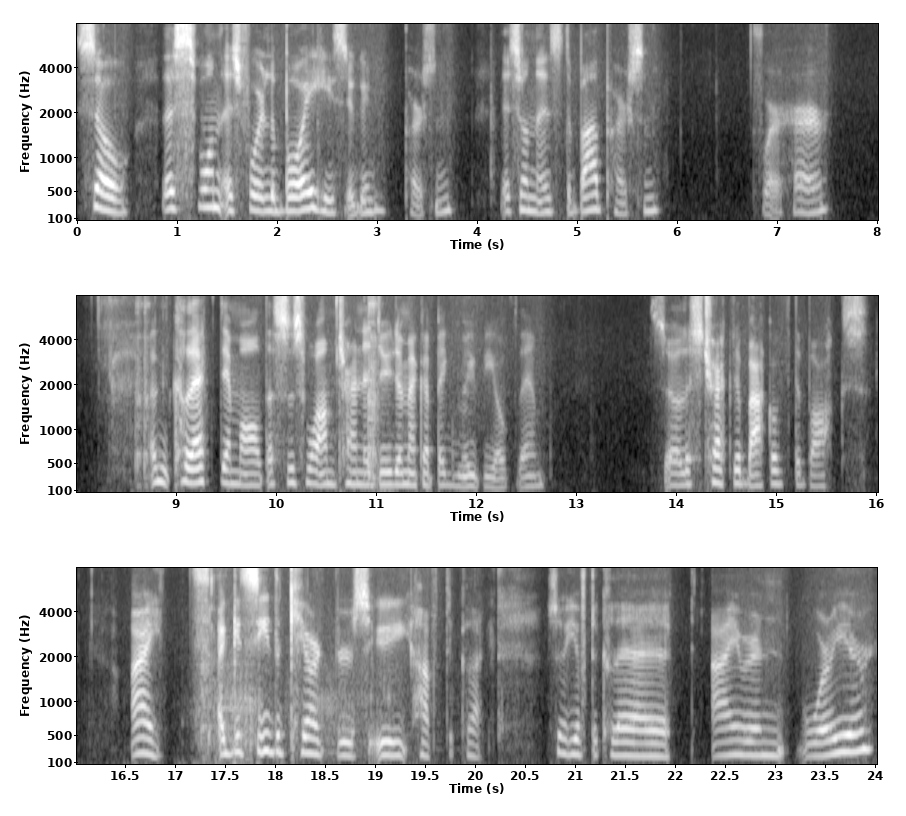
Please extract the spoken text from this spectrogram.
So, this one is for the boy, he's the good person. This one is the bad person for her. And collect them all. This is what I'm trying to do to make a big movie of them. So let's check the back of the box. Alright, I can see the characters you have to collect. So you have to collect Iron Warrior.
